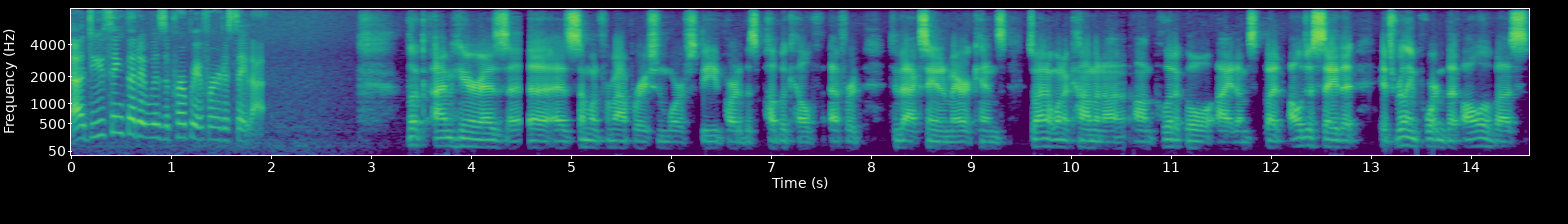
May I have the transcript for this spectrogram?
uh, do you think that it was appropriate for her to say that? look, I'm here as uh, as someone from Operation Warp Speed, part of this public health effort to vaccinate Americans. So I don't want to comment on, on political items, but I'll just say that it's really important that all of us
